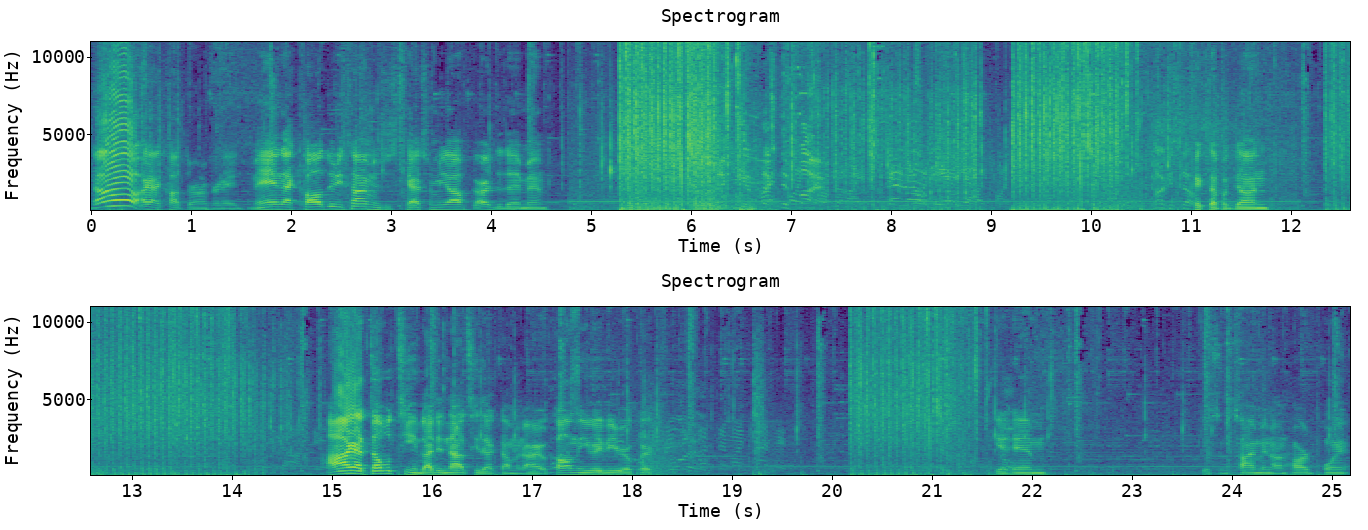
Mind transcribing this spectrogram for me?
No! I got caught throwing a grenade. Man, that Call of Duty time is just catching me off guard today, man. Picked up a gun. I got double teamed. I did not see that coming. All right, we're calling the UAV real quick. Get him. Get some timing on hard point.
